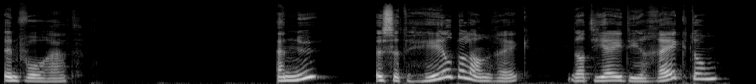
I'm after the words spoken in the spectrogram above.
in voorraad. En nu is het heel belangrijk dat jij die rijkdom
